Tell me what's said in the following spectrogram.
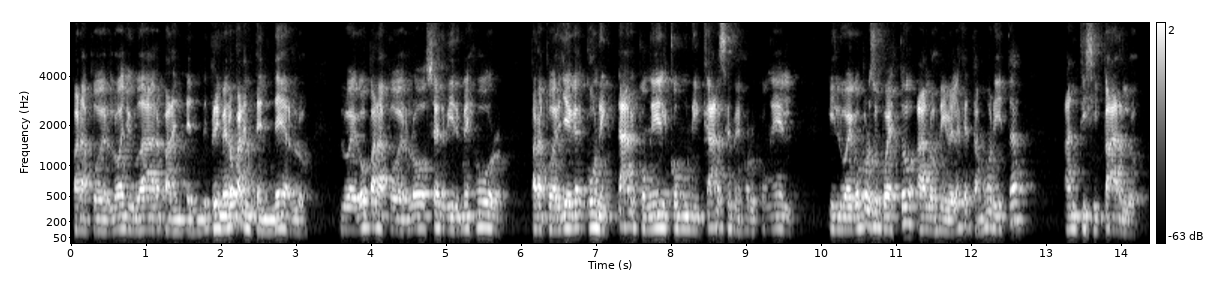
para poderlo ayudar, para entender, primero para entenderlo, luego para poderlo servir mejor, para poder llegar, conectar con él, comunicarse mejor con él, y luego, por supuesto, a los niveles que estamos ahorita, anticiparlo,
